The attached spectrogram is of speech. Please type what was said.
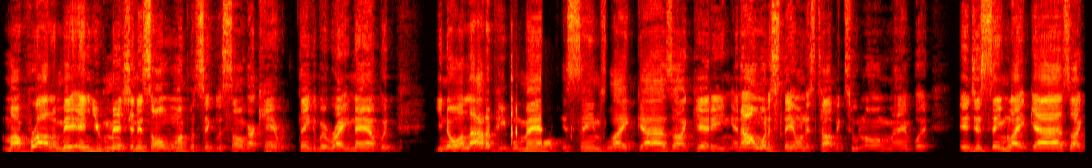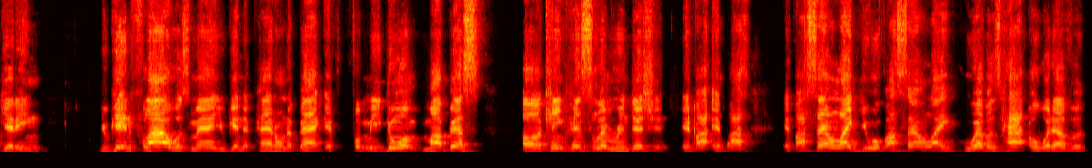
my problem, is, and you mentioned this on one particular song. I can't think of it right now, but you know, a lot of people, man, it seems like guys are getting, and I don't want to stay on this topic too long, man, but it just seemed like guys are getting, you getting flowers, man. You getting a pat on the back. If for me doing my best, uh, Kingpen Slim rendition, if I, if I, if I sound like you, if I sound like whoever's hot or whatever,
